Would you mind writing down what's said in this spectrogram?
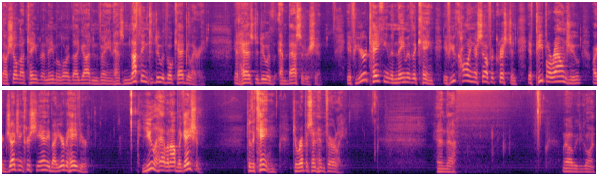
thou shalt not take the name of the Lord thy God in vain, has nothing to do with vocabulary. It has to do with ambassadorship. If you're taking the name of the king, if you're calling yourself a Christian, if people around you are judging Christianity by your behavior, you have an obligation to the king to represent him fairly. And, uh, well, we could go on.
